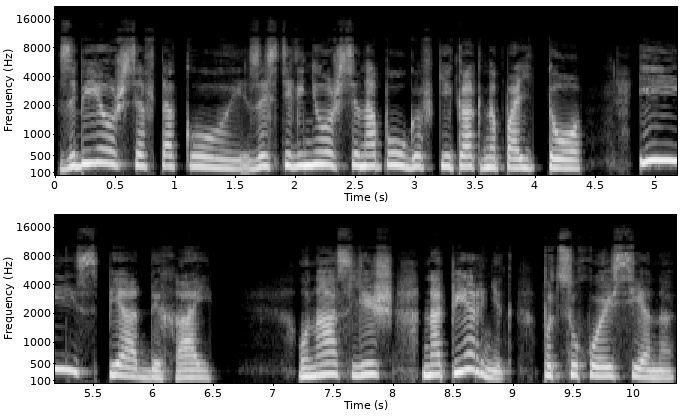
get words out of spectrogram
Заберешься в такой, застегнешься на пуговки, как на пальто, и спи отдыхай. У нас лишь наперник под сухое сено,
